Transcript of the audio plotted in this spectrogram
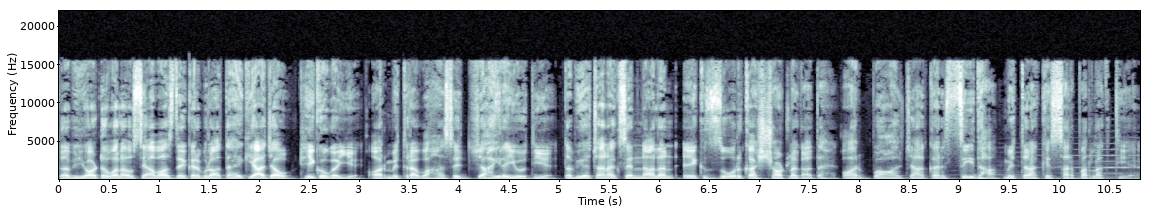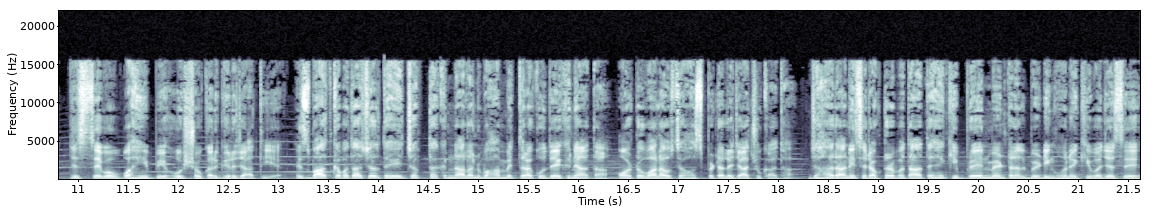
तभी ऑटो वाला उसे आवाज़ देकर बुलाता है कि आ जाओ, ठीक हो गई है, और मित्रा वहाँ से जा ही रही होती है। तभी अचानक से नालन एक ज़ोर का शॉट लगाता है और बॉल जाकर सीधा मित्रा के सर पर लगती है, जिससे वो वहीं बेहोश होकर गिर जाती है। इस बात का पता चलते ही जब तक नालन वहाँ मित्रा को देखने आता, ऑटो वाला उसे हॉस्पिटल ले जा चुका था, जहाँ रानी से डॉक्टर बताते हैं कि ब्रेन में इंटरनल ब्लीडिंग होने की वजह से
